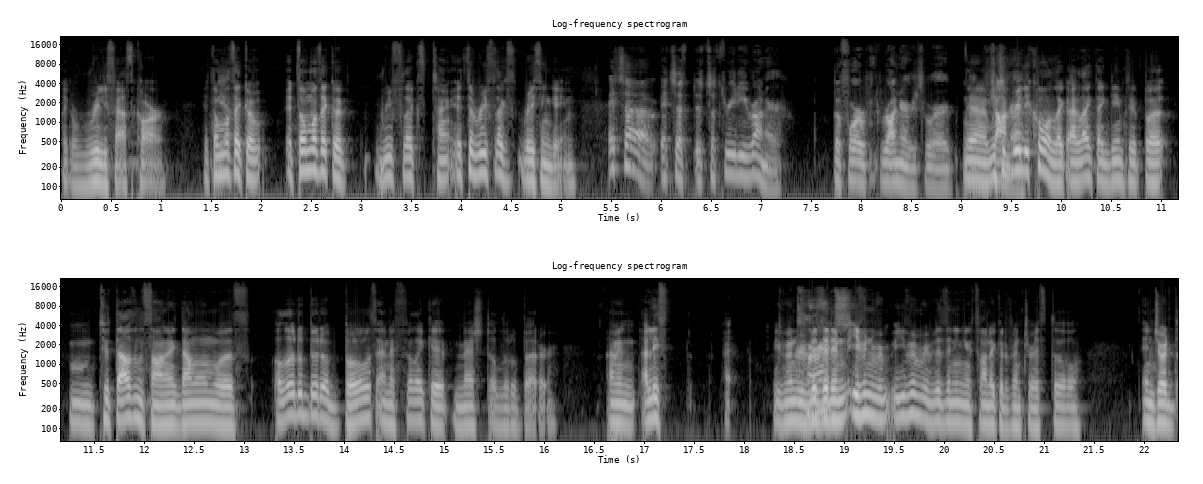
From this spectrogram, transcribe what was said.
like a really fast car. It's almost like a it's almost like a reflex time. It's a reflex racing game. It's a it's a it's a 3D runner before runners were Yeah, a which is really cool. Like I like that gameplay, but um, 2000 Sonic, that one was a little bit of both, and I feel like it meshed a little better. I mean, at least even Current- revisiting even re- even revisiting a Sonic Adventure, I still enjoyed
